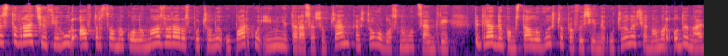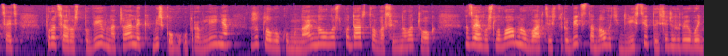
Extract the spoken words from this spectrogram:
Реставрацію фігур авторства Миколи Мазура розпочали у парку імені Тараса Шевченка, що в обласному центрі. Підрядником стало вище професійне училище номер 11. Про це розповів начальник міського управління житлово-комунального господарства Василь Новачок. За його словами, вартість робіт становить 200 тисяч гривень.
